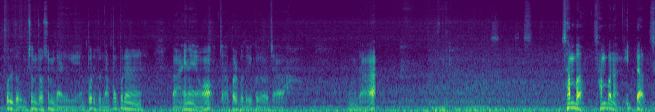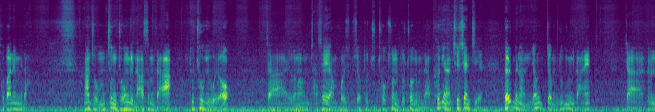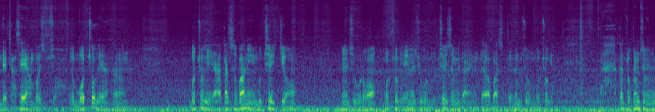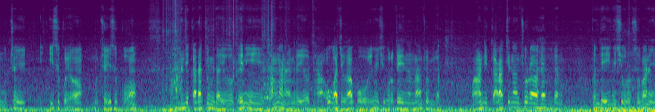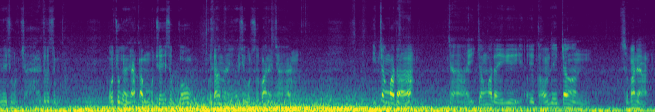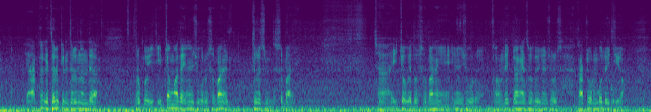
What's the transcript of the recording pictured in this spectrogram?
뿌리도 엄청 좋습니다. 여기 뿌리도 나쁜 뿌리는 아니네요. 자, 벌버도 있고요. 자, 봅니다. 3번 3번은 입변 서반입니다. 난초 엄청 좋은 게 나왔습니다. 두 촉이고요. 자 이거는 자세히 한번 보십시오. 두, 촉- 촉수는 두 촉입니다. 크기는 7cm 넓이는 0.6입니다. 자 그런데 자세히 한번 보십시오. 이 모촉에서는 모촉에 약간 서반이 묻혀 있죠 이런 식으로 모촉에 이런 식으로 묻혀 있습니다. 내가 봤을 때 이런 식으로 모촉에 약간 조금씩 이런 묻혀 있- 있었고요. 묻혀 있었고 완전 까닥집니다. 이거 괜히 장난 아닙니다. 이거 다 오가져 갖고 이런 식으로 되어 있는 난초입니다. 완전 까락지 난초라 해도 되는 근데 이런 식으로 서반에 이런 식으로 잘 들었습니다. 오쪽에는 약간 묻혀 있었고 그 다음에는 이런 식으로 서반에 잘 입장마다 자 입장마다 여기, 여기 가운데 입장은 서반에 약하게 들었기는 들었는데 그렇고 이- 입장마다 이런 식으로 서반에 들었습니다 서반에. 자 이쪽에도 서반에 이런 식으로 가운데 입장에서도 이런 식으로 싹 가쪽으로 묻어 있지요.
